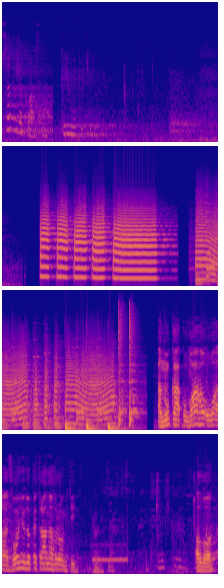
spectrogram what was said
Все дуже класно. Керівники чудові. А ну-ка, увага, увага, дзвоню до Петра на громкий. Алло,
